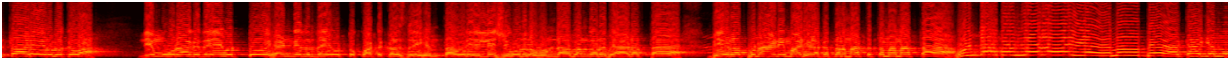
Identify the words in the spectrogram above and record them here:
ಇಂಥವ್ರೇ ಇರ್ಬೇಕವ ನಿಮ್ ಊರಾಗ ದಯವಿಟ್ಟು ಹೆಣ್ಣಿದ್ರೆ ದಯವಿಟ್ಟು ಕೊಟ್ಟು ಕಳಿಸ್ರಿ. ಇಂಥವ್ರು ಎಲ್ಲಿ ಸಿಗುದಿಲ್ಲ. ಹುಂಡ ಬಂಗಾರ ಬ್ಯಾಡತ್ತ. ಬೀರಪ್ಪನ ಆಣಿ ಮಾಡಿ ಹೇಳಕತ್ತಾನ. ಮತ್ತ ತಮ್ಮ ಮಾತ. ಹುಂಡ ಬಂಗಾರ ಏನು ಬೇಕಾಗಿಲ್ಲ.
